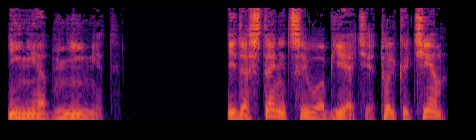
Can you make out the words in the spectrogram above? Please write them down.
и не обнимет. И достанется его объятие только тем,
